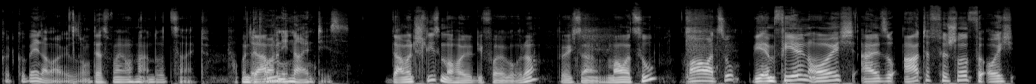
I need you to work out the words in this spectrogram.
Kurt Cobain aber gesungen. Das war ja auch eine andere Zeit. Und das damit, waren die 90s. Damit schließen wir heute die Folge, oder? Würde ich sagen. Machen wir zu. Machen wir zu. Wir empfehlen euch also Artificial für euch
